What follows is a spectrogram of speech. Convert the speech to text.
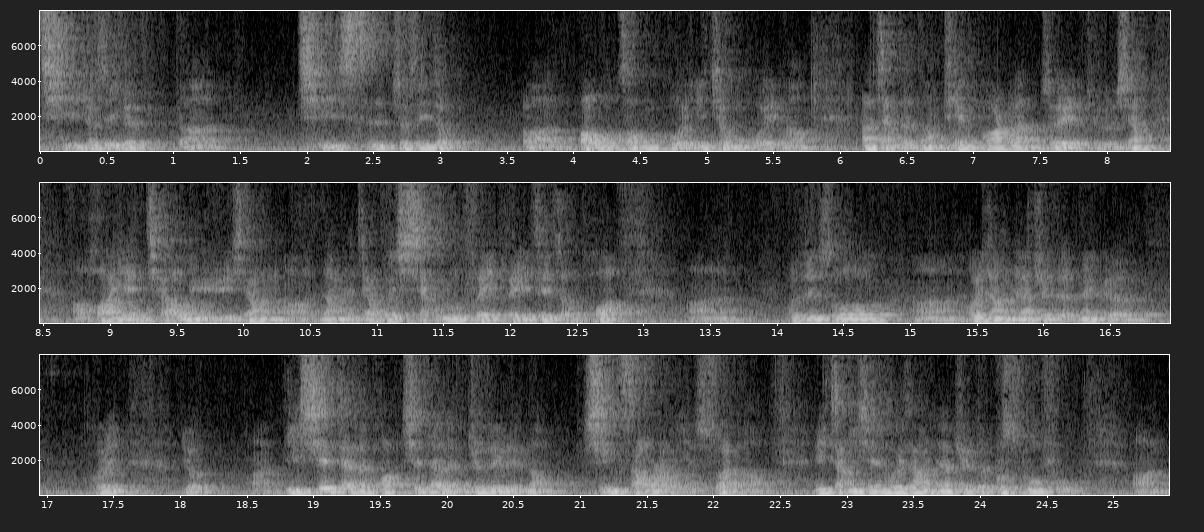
綺就是一个啊歧视，就是一种啊包装鬼一种鬼哈。他讲的那种天花乱坠，比如像啊花言巧语，像啊让人家会想入非非这种话啊，或者是说啊会让人家觉得那个会有啊，以现在的话，现在的人就是有点那种性骚扰也算哦。你讲一些会让人家觉得不舒服啊，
